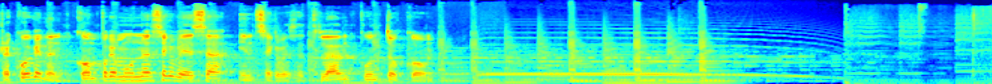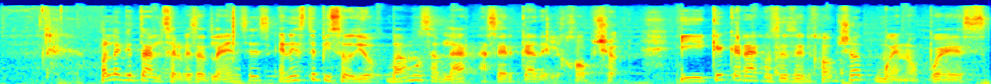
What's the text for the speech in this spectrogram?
Recuerden, cómprame una cerveza en cervezatlan.com. Hola, ¿qué tal, cervezatlenses? En este episodio vamos a hablar acerca del Hop Shot. ¿Y qué carajos es el Hop Shot? Bueno, pues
